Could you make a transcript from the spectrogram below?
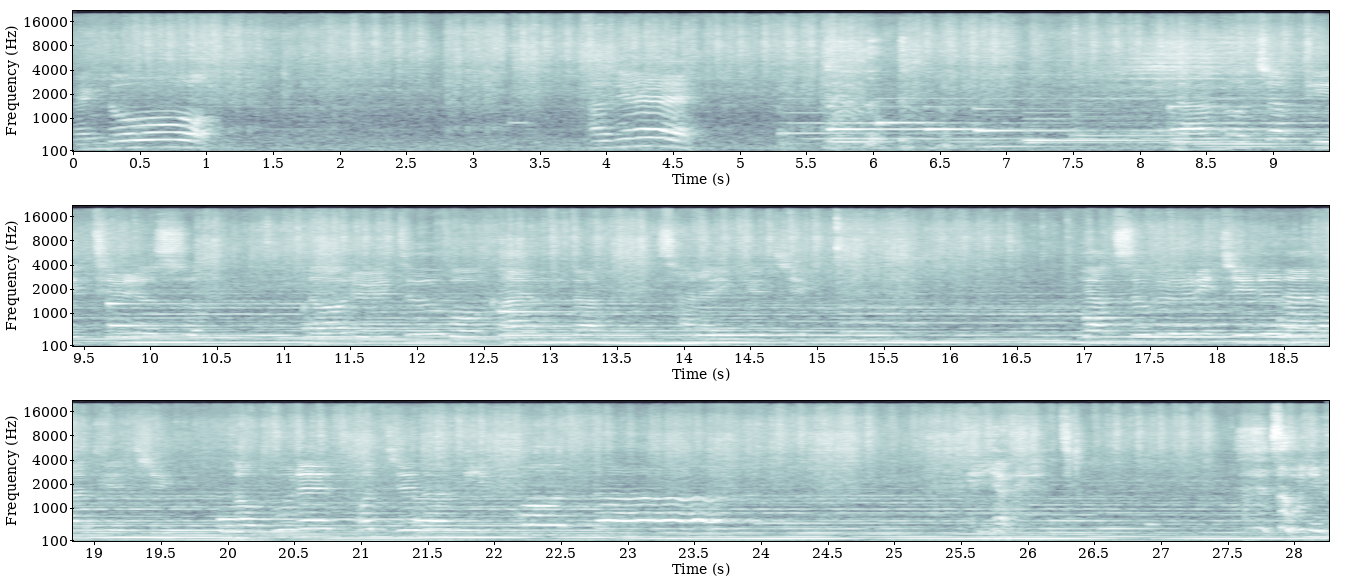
맹도 사실 난 어차피 틀렸어. 너를 두고 간다. 살아있겠지. 약속을 잊지는 않았겠지. 덕분에 언제나 기뻤다. 그냥 그랬죠. 사모님,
